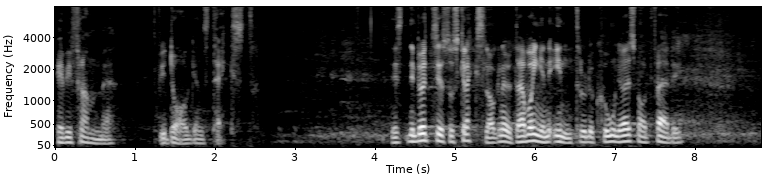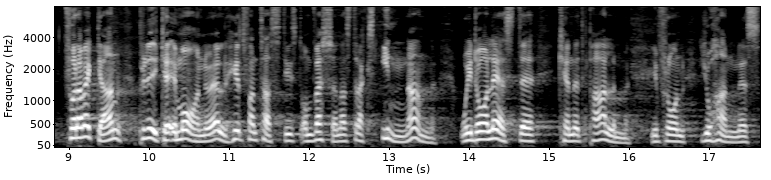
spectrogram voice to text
är vi framme vid dagens text. Ni, ni behöver inte se så skräckslagna ut, det här var ingen introduktion, jag är snart färdig. Förra veckan predikade Emanuel helt fantastiskt om verserna strax innan och idag läste Kenneth Palm ifrån Johannes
